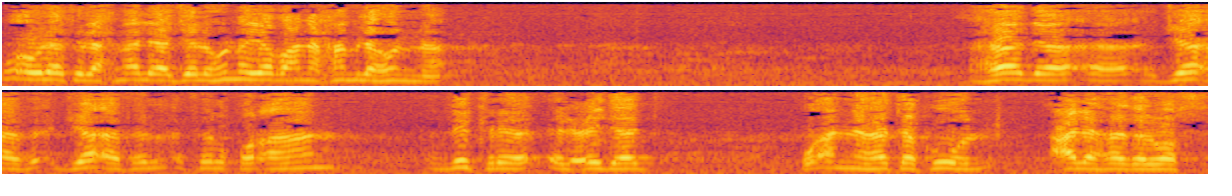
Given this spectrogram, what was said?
وأولاة الأحمال أجلهن يضعن حملهن. هذا آه، جاء جاء في القرآن ذكر العدد وأنها تكون على هذا الوصف.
